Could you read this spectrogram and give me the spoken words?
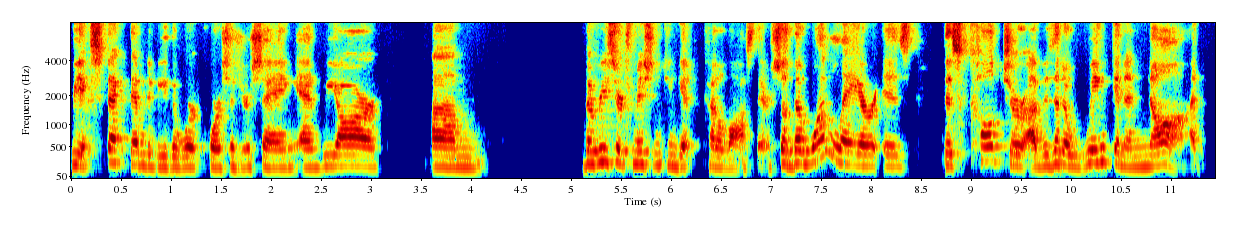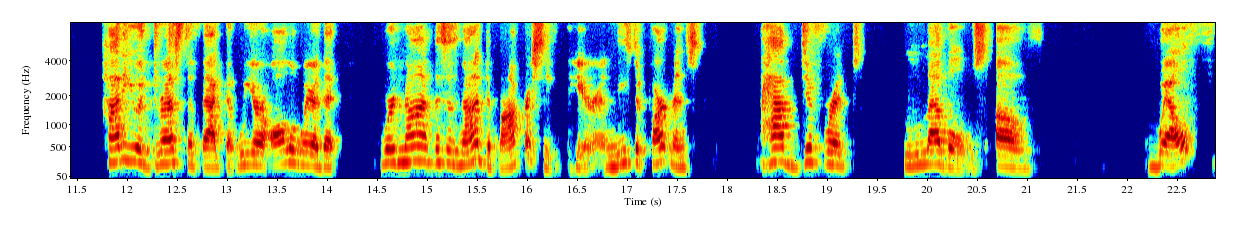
we expect them to be the workhorse, as you're saying, and we are, um, the research mission can get kind of lost there. So the one layer is this culture of is it a wink and a nod? How do you address the fact that we are all aware that we're not, this is not a democracy here, and these departments have different levels of wealth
